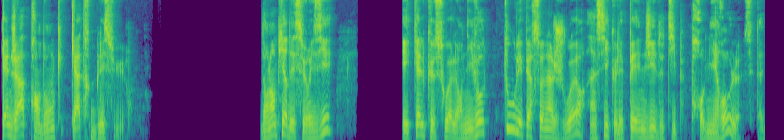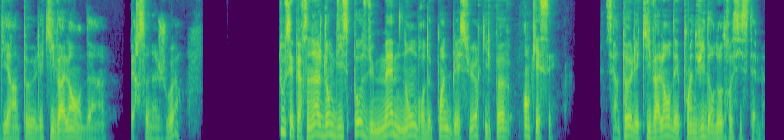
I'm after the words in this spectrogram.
Kenja prend donc 4 blessures. Dans l'Empire des Cerisiers, et quel que soit leur niveau, tous les personnages joueurs, ainsi que les PNJ de type premier rôle, c'est-à-dire un peu l'équivalent d'un personnage joueur, tous ces personnages donc disposent du même nombre de points de blessure qu'ils peuvent encaisser. C'est un peu l'équivalent des points de vie dans d'autres systèmes.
